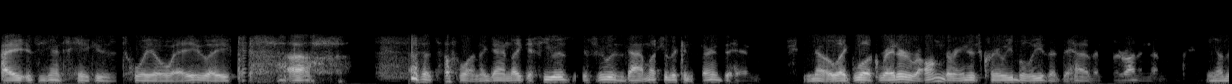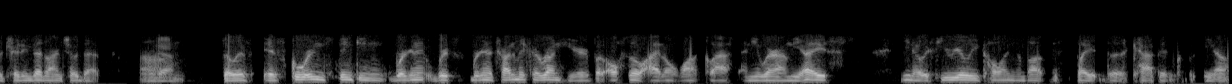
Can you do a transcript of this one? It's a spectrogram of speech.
I is he going to take his toy away? Like, uh, that's a tough one. Again, like if he was, if it was that much of a concern to him, you know, like look, right or wrong, the Rangers clearly believe that they have a run in them. You know, the trading deadline showed that. Um, Yeah. So if if Gorton's thinking we're gonna we're we're gonna try to make a run here, but also I don't want Glass anywhere on the ice, you know, is he really calling them up despite the cap in, you know,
